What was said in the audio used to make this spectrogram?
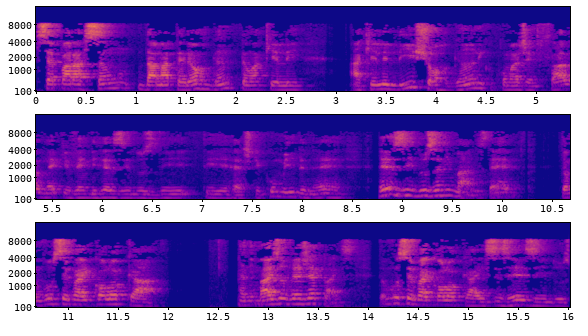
separação da matéria orgânica, então aquele, aquele lixo orgânico, como a gente fala, né? que vem de resíduos de, de resto de comida, né? resíduos animais. Né? Então você vai colocar animais ou vegetais. Então você vai colocar esses resíduos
